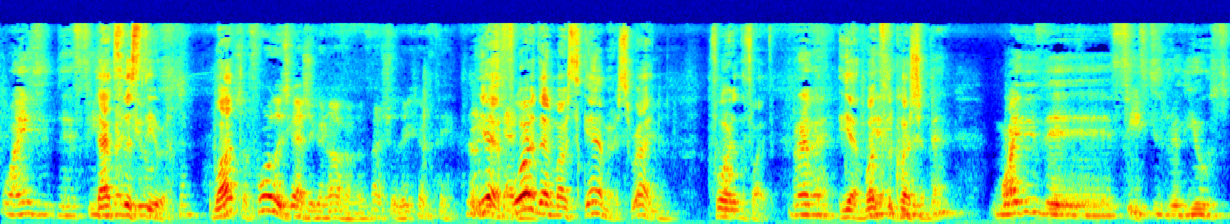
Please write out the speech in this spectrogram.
Why is it the fee That's the reduced? stira. What? So four of these guys are going to them. sure they should pay. Yeah, four of them are scammers, right? Four of the five. Rebbe, Yeah, what's the question? understand. Why did the fifth is reduced?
